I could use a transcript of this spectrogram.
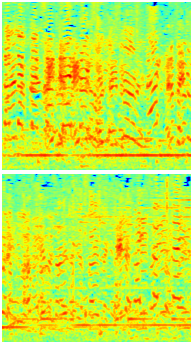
Side side side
